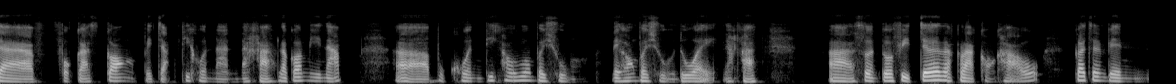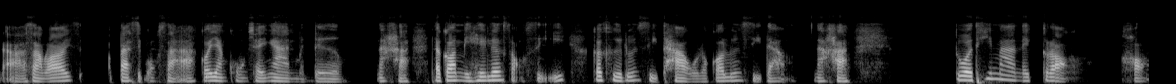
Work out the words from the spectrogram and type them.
จะโฟกัสกล้องไปจับที่คนนั้นนะคะ แล้วก็มีนับบุคคลที่เข้าร่วมประชุมในห้องประชุมด้วยนะคะส่วนตัวฟีเจอร์หลักๆของเขาก็จะเป็น 380 องศาก็ยังคงใช้งานเหมือนเดิมนะคะ แล้วก็มีให้เลือก 2 สีก็คือรุ่นสีเทาแล้วก็รุ่นสีดำนะคะ ตัวที่มาในกล่องของ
